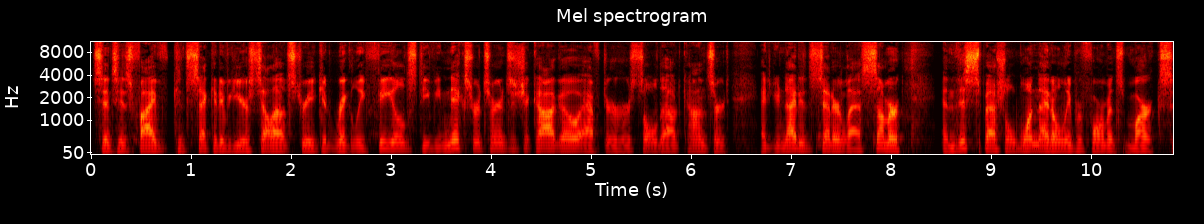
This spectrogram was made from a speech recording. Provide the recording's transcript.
since his five consecutive year sellout streak at Wrigley Field. Stevie Nicks returns to Chicago after her sold out concert at United Center last summer. And this special one night only performance marks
